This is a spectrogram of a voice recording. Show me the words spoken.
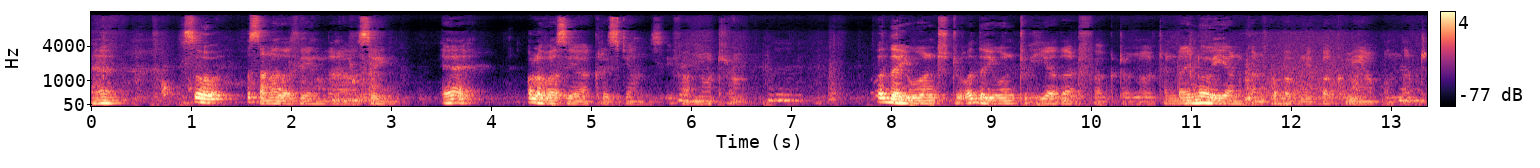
Uh, so that's another thing that I was saying. Yeah, all of us here are Christians, if I'm not wrong. Whether you want to whether you want to hear that fact or not, and I know Ian can probably back me up on that.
